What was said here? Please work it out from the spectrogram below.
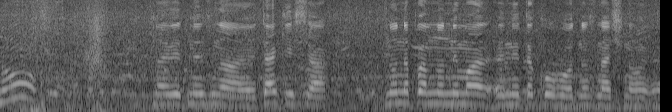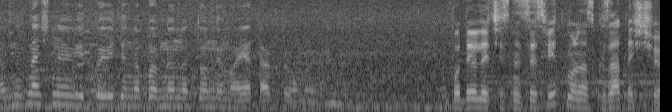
Ну, навіть не знаю, так і сяк. Ну, напевно, нема не такого однозначного, однозначної відповіді, напевно, на то немає, я так думаю. Подивлячись на цей світ, можна сказати, що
